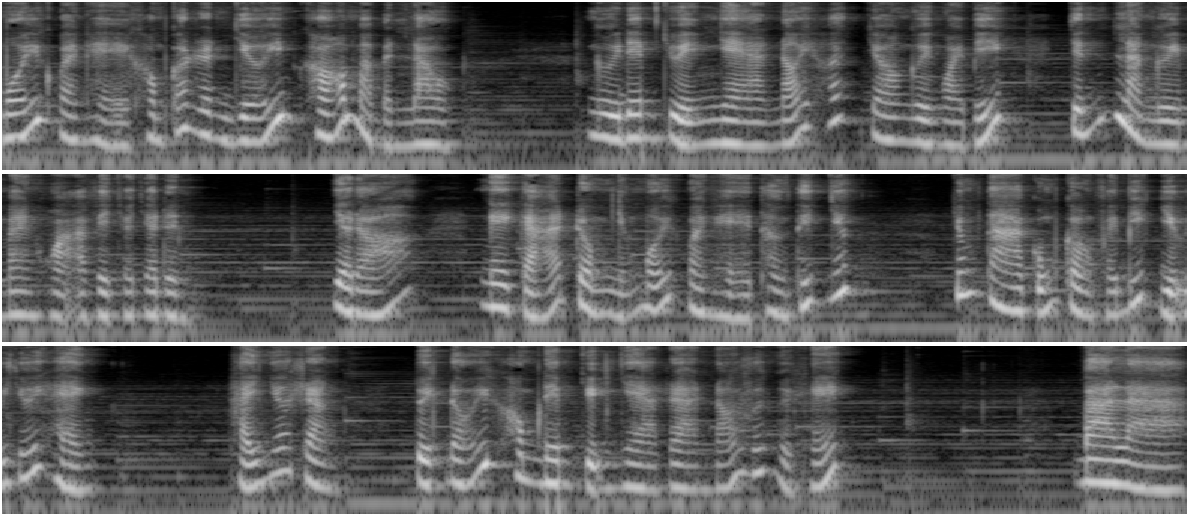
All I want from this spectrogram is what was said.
mối quan hệ không có ranh giới, khó mà bền lâu. Người đem chuyện nhà nói hết cho người ngoài biết, chính là người mang họa về cho gia đình. Do đó, ngay cả trong những mối quan hệ thân thiết nhất, chúng ta cũng cần phải biết giữ giới hạn. Hãy nhớ rằng, tuyệt đối không đem chuyện nhà ra nói với người khác. Ba là,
